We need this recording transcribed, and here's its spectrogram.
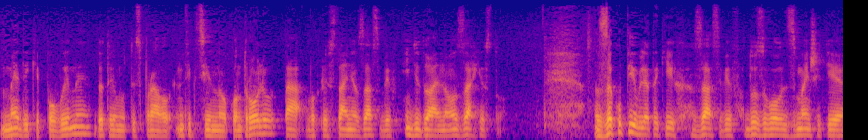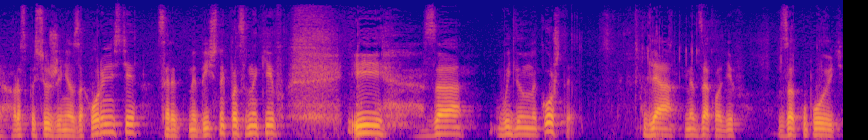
медики повинні дотримуватись правил інфекційного контролю та використання засобів індивідуального захисту. Закупівля таких засобів дозволить зменшити розповсюдження захворюваності серед медичних працівників. І за виділені кошти для медзакладів закуповують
